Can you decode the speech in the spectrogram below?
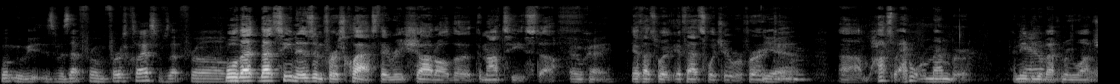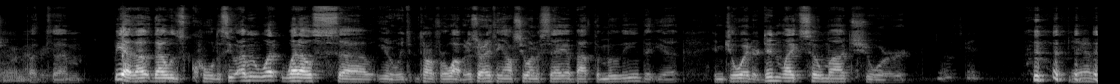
What movie is was that from? First Class? Was that from? Well, that that scene is in first class. They reshot all the, the Nazi stuff. okay. If that's what if that's what you're referring Yeah. to. Um, possibly, I don't remember. I need to go back and rewatch I it. But, um, but yeah, that that was cool to see. I mean, what what else? Uh, you know, we've been talking for a while, but is there anything else you want to say about the movie that you enjoyed or didn't like so much, or It was good. Yeah,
